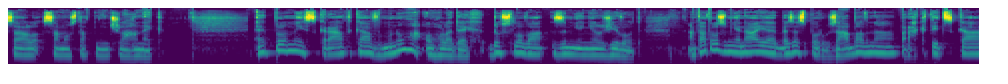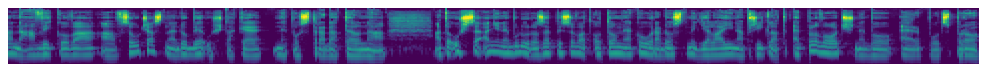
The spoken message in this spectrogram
napsal samostatný článek. Apple mi zkrátka v mnoha ohledech doslova změnil život. A tato změna je bezesporu zábavná, praktická, návyková a v současné době už také nepostradatelná. A to už se ani nebudu rozepisovat o tom, jakou radost mi dělají například Apple Watch nebo AirPods Pro.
